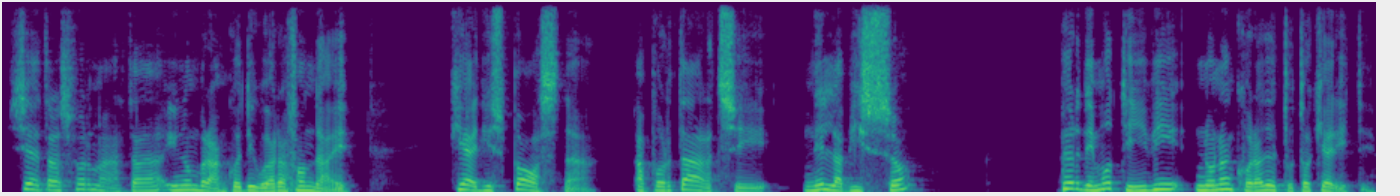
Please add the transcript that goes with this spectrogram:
si è trasformata in un branco di guerrafondai che è disposta a portarci nell'abisso per dei motivi non ancora del tutto chiariti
